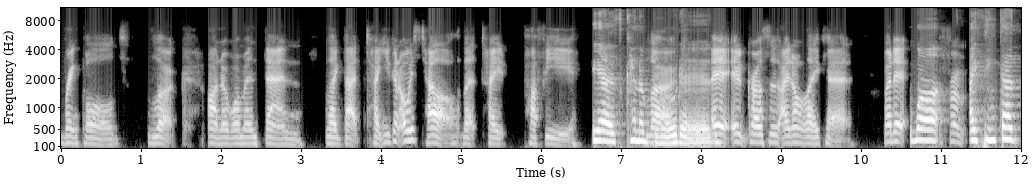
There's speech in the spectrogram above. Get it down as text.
wrinkled look on a woman than like that tight. You can always tell that tight, puffy Yeah, it's kind of look. bloated. It, it grosses. I don't like it. But it well, from I think that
